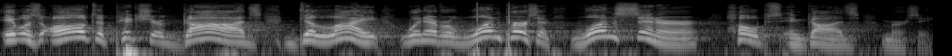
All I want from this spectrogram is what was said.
It was all to picture God's delight whenever one person, one sinner, hopes in God's mercy.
